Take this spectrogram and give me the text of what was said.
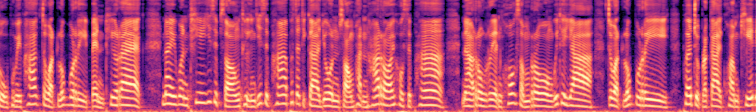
สู่ภูมิภาคจังหวัดลบบุรีเป็นที่แรก ในวันที่ 22-25 พฤศจิกายน 2565 ณ โรงเรียนโคกสำโรงวิทยา จังหวัดลบบุรี เพื่อจุดประกายความคิด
